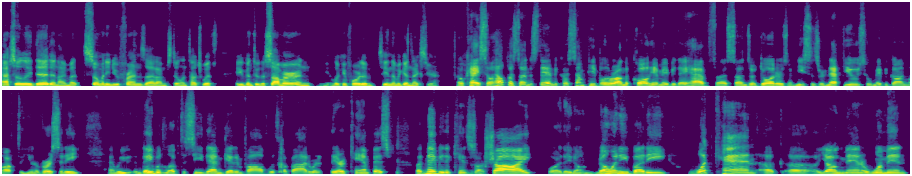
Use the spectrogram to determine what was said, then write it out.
absolutely did, and I met so many new friends that I'm still in touch with even through the summer, and looking forward to seeing them again next year. Okay, so help us understand because some people who are on the call here, maybe they have uh, sons or daughters or nieces or nephews who may be going off to university, and we and they would love to see them get involved with Chabad or their campus, but maybe the kids are shy or they don't know anybody. What can a, a young man or woman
